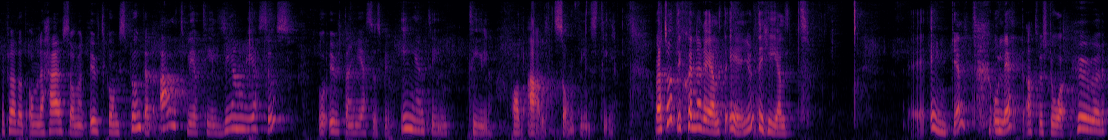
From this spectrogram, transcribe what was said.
Vi har pratat om det här som en utgångspunkt, att allt blev till genom Jesus och utan Jesus blev ingenting till av allt som finns till. Och jag tror att det generellt är ju inte helt eh, enkelt och lätt att förstå hur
